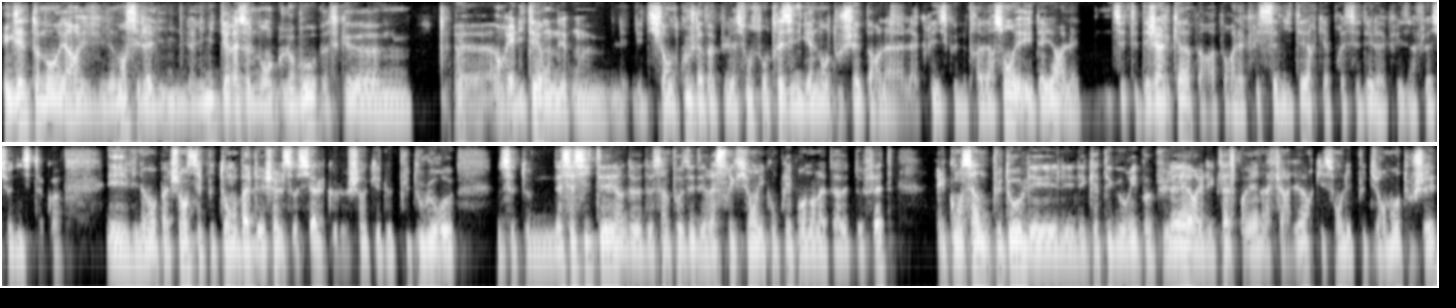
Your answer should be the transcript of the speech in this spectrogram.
Exactement. Et alors évidemment, c'est la, la, limite des raisonnements globaux parce que euh, euh, en réalité, on est, on, les différentes couches de la population sont très inégalement touchées par la, la crise que nous traversons. Et d'ailleurs, c'était déjà le cas par rapport à la crise sanitaire qui a précédé la crise inflationniste. Quoi. Et évidemment, pas de chance, c'est plutôt en bas de l'échelle sociale que le choc est le plus douloureux. Cette nécessité hein, de, de s'imposer des restrictions, y compris pendant la période de fête, elle concerne plutôt les, les, les, catégories populaires et les classes moyennes inférieures qui sont les plus durement touchées.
